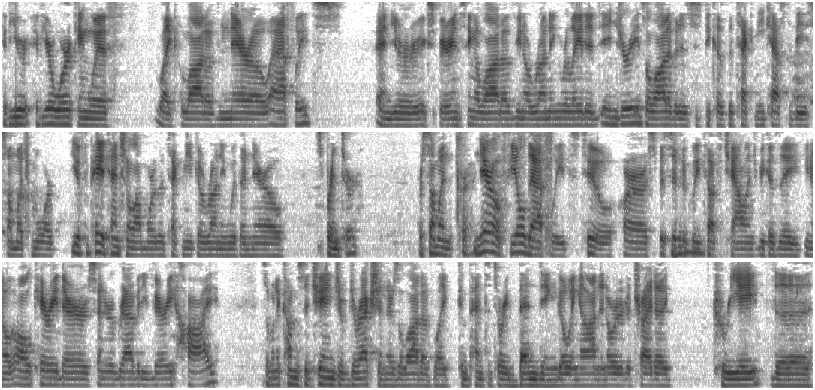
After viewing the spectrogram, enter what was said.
if you're if you're working with like a lot of narrow athletes, and you're experiencing a lot of you know running related injuries a lot of it is just because the technique has to be so much more you have to pay attention a lot more to the technique of running with a narrow sprinter or someone Correct. narrow field athletes too are a specifically mm-hmm. tough challenge because they you know all carry their center of gravity very high So when it comes to change of direction, there's a lot of like compensatory bending going on in order to try to create the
